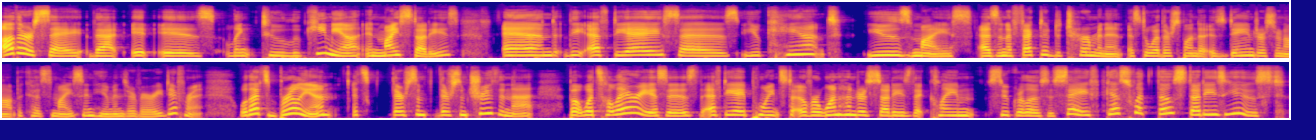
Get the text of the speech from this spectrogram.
Others say that it is linked to leukemia in mice studies, and the FDA says you can't use mice as an effective determinant as to whether Splenda is dangerous or not because mice and humans are very different. Well, that's brilliant. It's there's some there's some truth in that. But what's hilarious is the FDA points to over 100 studies that claim sucralose is safe. Guess what those studies used?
